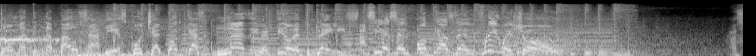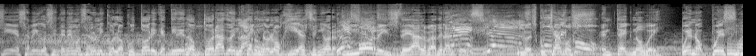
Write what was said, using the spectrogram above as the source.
tómate una pausa y escucha el podcast más divertido de tu playlist. Así es el podcast del Freeway Show. Así es, amigos, y tenemos al único locutor y que tiene doctorado en Claro. tecnología, el señor Gracias. Morris de Alba. Adelante. Gracias, Lo escuchamos público. en Technoway. Bueno, pues Wow.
